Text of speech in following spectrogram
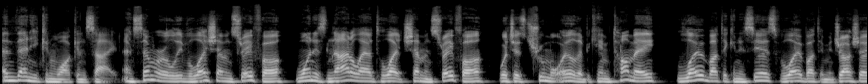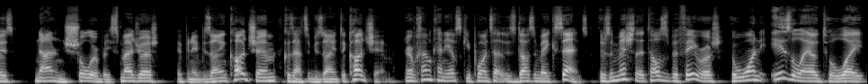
and then he can walk inside. And similarly, v'loy shem and sreifa, one is not allowed to light shem and sreifa, which is truma oil that became tame, loy bate kinesiyas, v'loy bate midrashas, not in shuler base medrash, mipnei bizayin kadshim, because that's a bizayin to kadshim. Now, Rav Chaim Kanievsky points out this doesn't make sense. There's a mission that tells us befeirosh that one is allowed to light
